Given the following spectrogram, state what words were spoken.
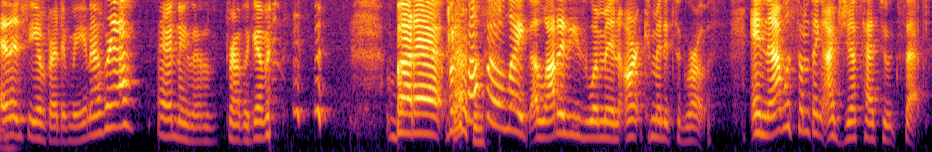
And then she unfriended me and I was like, ah, I knew that was probably coming. but uh but it's also like a lot of these women aren't committed to growth. And that was something I just had to accept.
